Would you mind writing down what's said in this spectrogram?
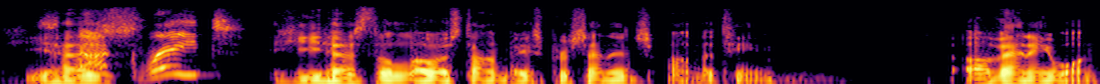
He it's has not great. he has the lowest on base percentage on the team of anyone.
